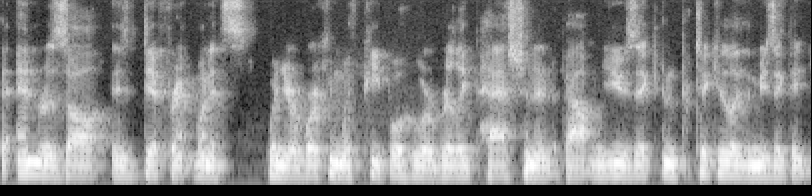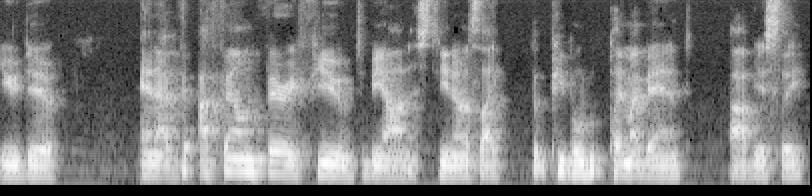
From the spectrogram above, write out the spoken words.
the end result is different when it's when you're working with people who are really passionate about music and particularly the music that you do. And I've I found very few, to be honest. You know, it's like the people who play my band obviously.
